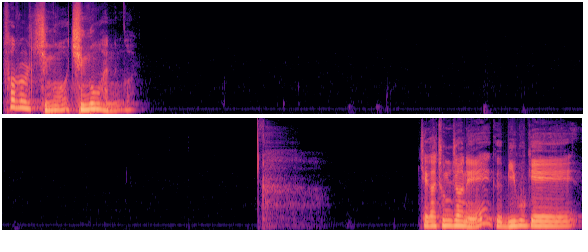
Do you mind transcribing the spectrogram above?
서로를 증오, 증오하는 것. 제가 좀 전에 그 미국에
